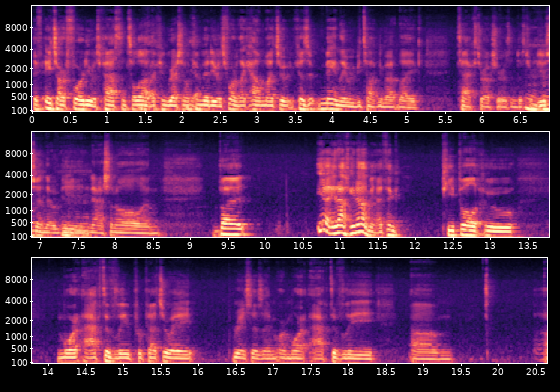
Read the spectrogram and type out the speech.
if HR forty was passed into law, the congressional Yeah. committee was formed. Like how much? Because mainly we'd be talking about like tax structures and distribution Mm-hmm. that would be national and but yeah, in Achinami, I think people who more actively perpetuate racism or more actively um, uh,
